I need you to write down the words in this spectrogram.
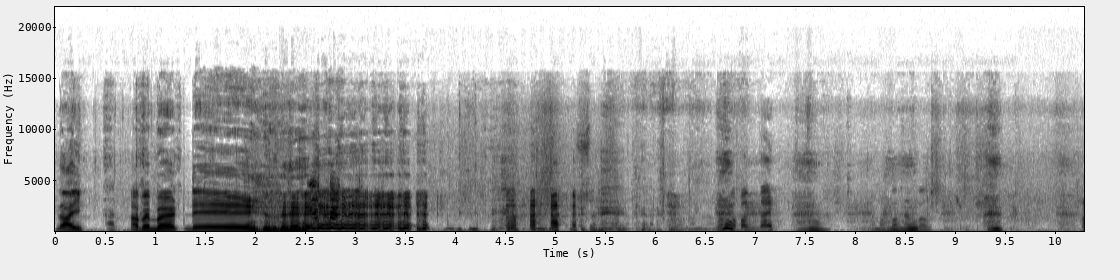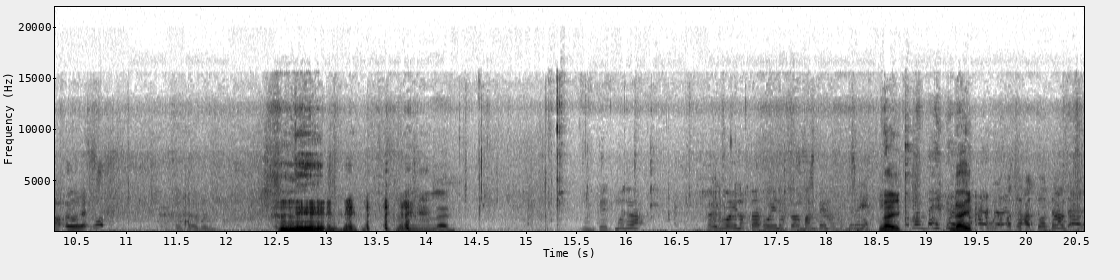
lang magsiging nga na. Maligo. Ikaw paman paman na ka ba mutak mo ron? Ito ang kanin. Day, happy birthday! Makabagtay. Mabaw-sabaw. Kahit mo da. Kaya way na ka, way na ka bantay na dire. Day, day. Wala pa sa ato daw dahil.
